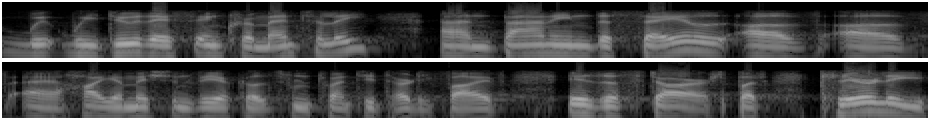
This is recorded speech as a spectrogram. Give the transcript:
we, we do this incrementally and banning the sale of, of uh, high emission vehicles from 2035 is a start. But clearly,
